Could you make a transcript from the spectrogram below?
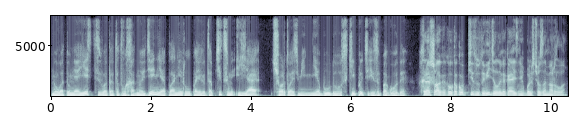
ну вот у меня есть вот этот выходной день, я планировал поехать за птицами, и я, черт возьми, не буду скипать из-за погоды. Хорошо, а какую, какую птицу ты видел и какая из них больше всего замерзла?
